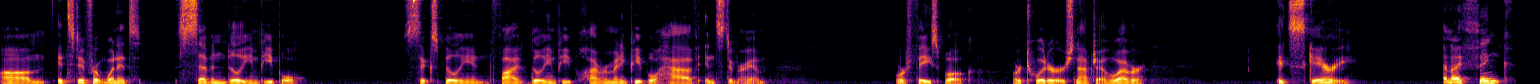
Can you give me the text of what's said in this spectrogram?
Um, it's different when it's seven billion people, six billion, five billion people, however many people have Instagram or Facebook or Twitter or Snapchat, whoever. It's scary, and I think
